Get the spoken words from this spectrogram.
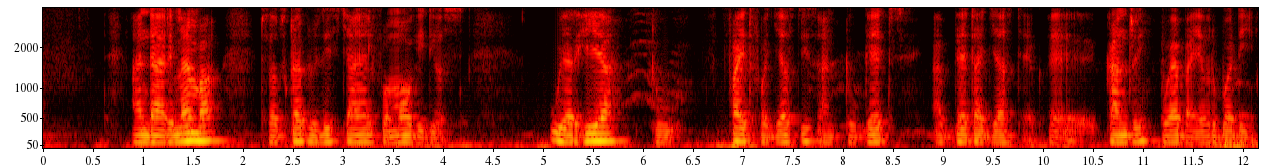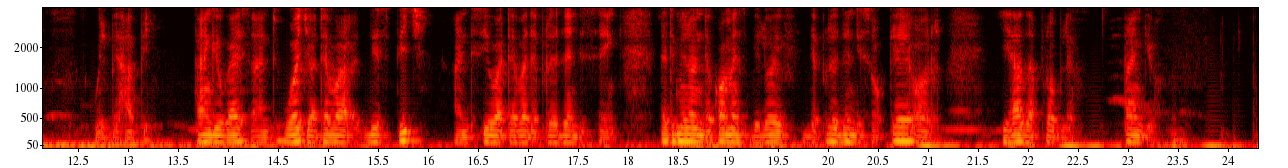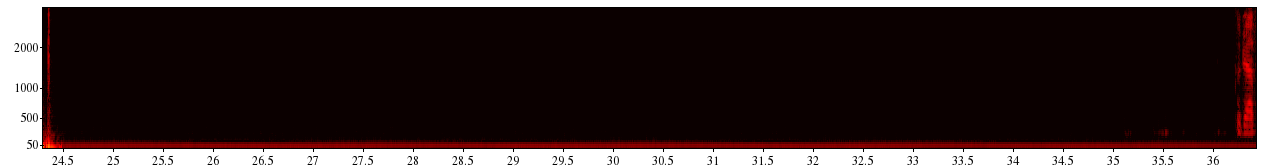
and uh, remember to subscribe to this channel for more videos. We are here to fight for justice and to get a better just uh, country whereby everybody will be happy. Thank you guys and watch whatever this speech and see whatever the president is saying. Let me know in the comments below if the president is okay or he has a problem. Thank you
